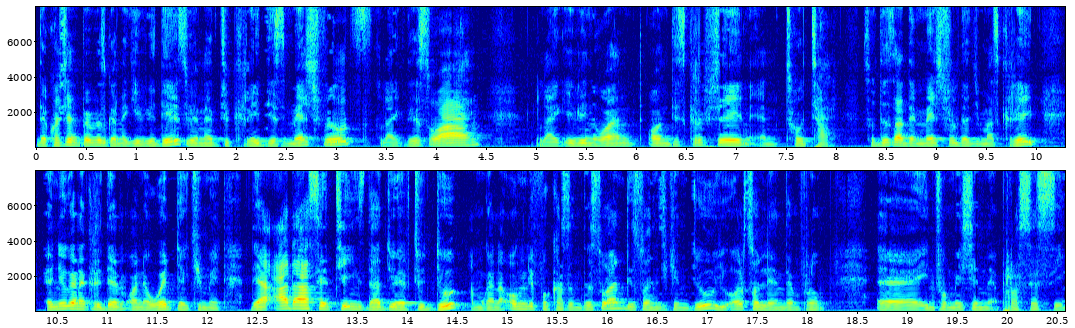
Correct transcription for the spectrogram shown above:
the question paper is going to give you this. We need to create these merge fields like this one, like even one on description and total. So these are the merge fields that you must create and you're going to create them on a Word document. There are other settings that you have to do. I'm going to only focus on this one. This ones you can do. You also learn them from uh, information processing.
